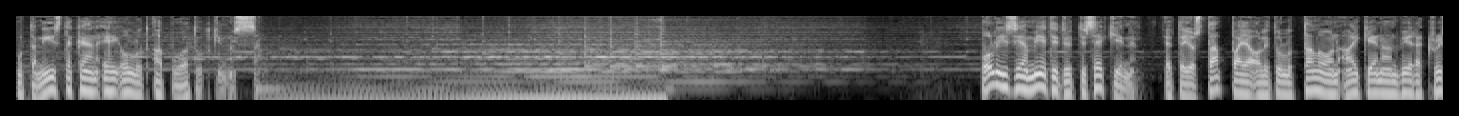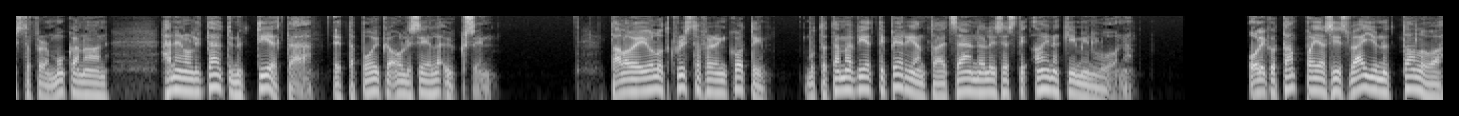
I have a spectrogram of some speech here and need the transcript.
mutta niistäkään ei ollut apua tutkinnassa. Poliisia mietitytti sekin, että jos tappaja oli tullut taloon aikeenaan viedä Christopher mukanaan, hänen oli täytynyt tietää, että poika oli siellä yksin. Talo ei ollut Christopherin koti, mutta tämä vietti perjantait säännöllisesti aina Kimin luona. Oliko tappaja siis väijynyt taloa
